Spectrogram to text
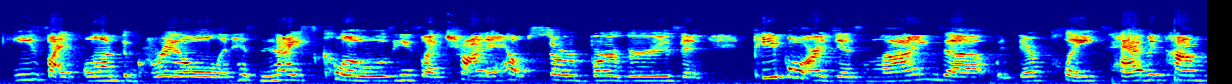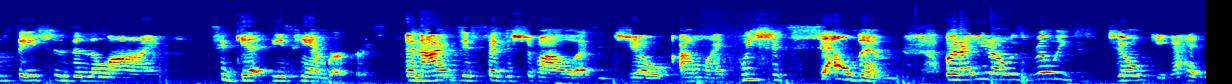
he's like on the grill in his nice clothes. He's like trying to help serve burgers and people are just lined up with their plates, having conversations in the line to get these hamburgers. And I just said to Shavalo as a joke, I'm like, we should sell them. But, I, you know, I was really just joking. I had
